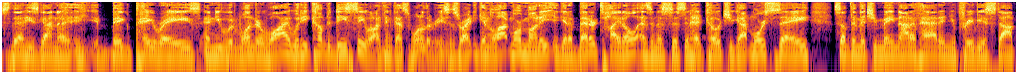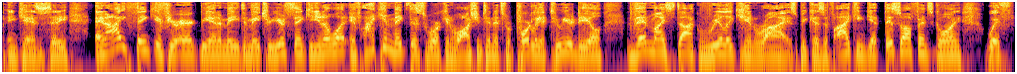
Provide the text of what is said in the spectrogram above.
reports that he's gotten a, a, big pay raise, and you would wonder why would he come to DC? Well, I think that's one of the reasons, right? You get a lot more money, you get a better title as an assistant head coach, you got more say, something that you may not have had in your previous stop in Kansas City. And I think if you're Eric Bieniemy, Dimitri, you're thinking, you know what? If I can make this work in Washington, it's reportedly a two-year deal, then my stock really can rise because if I can get this offense going with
